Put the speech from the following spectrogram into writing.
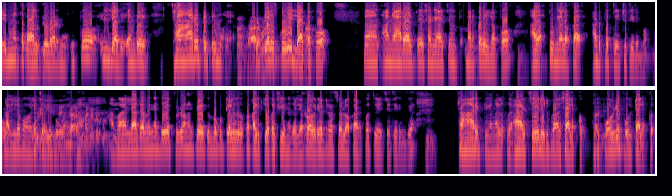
ഇന്നത്തെ കാലത്ത് പറഞ്ഞു ഇപ്പൊ ഇല്ല അത്. എന്ത്? ചാറിട്ടിട്ട്. കുട്ടികൾ സ്കൂളില്ലാത്തപ്പോ ആ. ഞായറാഴ്ച ശനിയാഴ്ച മെനക്കടുള്ളപ്പോ ആ തുണികളൊക്കെ അടുപ്പത്ത് വെച്ച് തിരുമ്പോ. ഓ, നല്ല പോലെ ചെളി? പോവാൻ. അപ്പൊ അല്ലാതെ പിന്നെ ഇത് എപ്പോഴും അങ്ങനെ തേക്കുമ്പോ കുട്ടികൾ ഒക്കെ കളിക്കുകയൊക്കെ ചെയ്യണതല്ലേ അപ്പൊ അവർ ഡ്രസ്സുകളൊക്കെ അടുപ്പത്ത് വെച്ച് തിരുമ്പിയ ചാരിട്ട് ഞങ്ങൾ ആഴ്ചയിൽ ഒരു പ്രാവശ്യം അലക്കും. അത് പുഴ പോയിട്ട് അലക്കും.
